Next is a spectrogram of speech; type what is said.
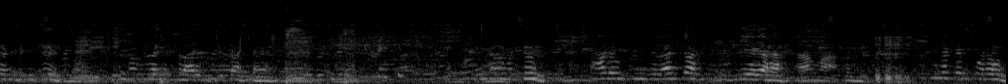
நினைச்சுக்கிட்டு, மட்டும் ஆளை விட்டு இந்த வேலைக்கு என்ன கை போடும்?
